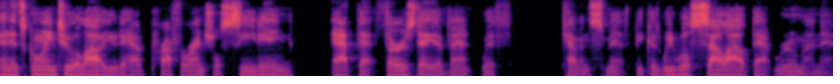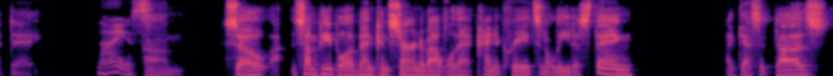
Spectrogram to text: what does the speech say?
And it's going to allow you to have preferential seating at that Thursday event with Kevin Smith because we will sell out that room on that day. Nice. Um, so uh, some people have been concerned about, well, that kind of creates an elitist thing. I guess it does.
